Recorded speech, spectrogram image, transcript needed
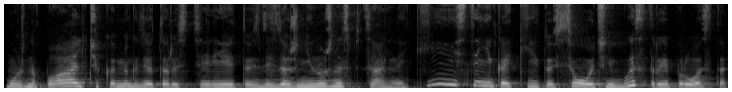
Можно пальчиками где-то растереть то есть здесь даже не нужны специальные кисти никакие то есть все очень быстро и просто.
